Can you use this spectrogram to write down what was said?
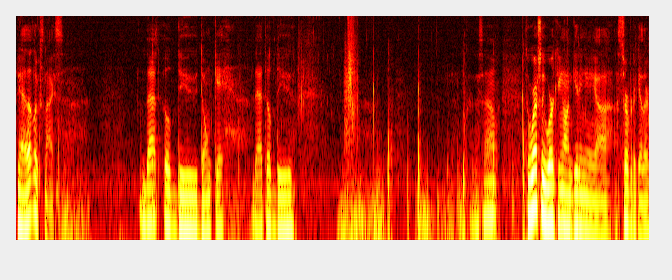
Yeah, that looks nice. That'll do, donkey. That'll do. Clear this out. So we're actually working on getting a, uh, a server together.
